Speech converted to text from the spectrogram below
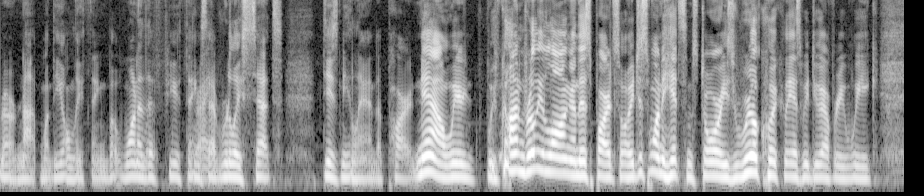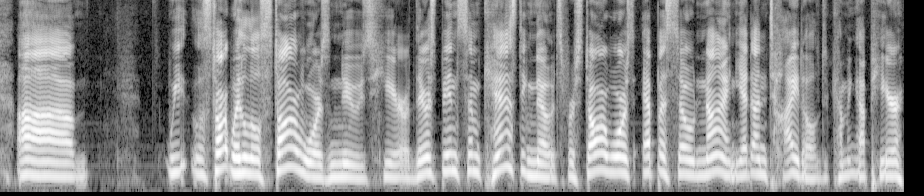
or not one, the only thing, but one of the few things Right. that really sets Disneyland apart. Now we we've gone really long on this part, so I just want to hit some stories real quickly as we do every week. Um, we we'll start with a little Star Wars news here. There's been some casting notes for Star Wars Episode Nine, yet untitled, coming up here.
